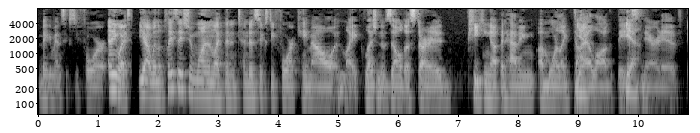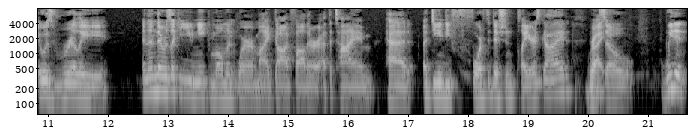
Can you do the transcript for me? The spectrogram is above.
Mega Man 64. Anyways, yeah, when the PlayStation 1 and like the Nintendo 64 came out and like Legend of Zelda started peaking up and having a more like dialogue based yeah. narrative, it was really and then there was like a unique moment where my godfather at the time had a D&D 4th edition player's guide. Right. So we didn't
